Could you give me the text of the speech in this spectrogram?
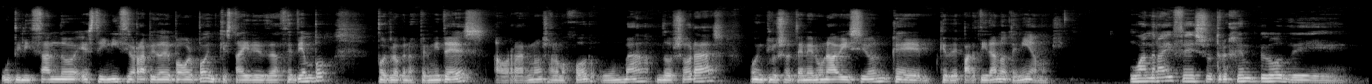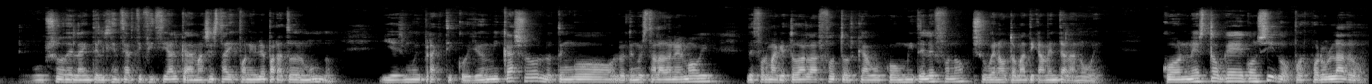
utilizando este inicio rápido de PowerPoint que está ahí desde hace tiempo, pues lo que nos permite es ahorrarnos a lo mejor una, dos horas o incluso tener una visión que, de partida no teníamos. OneDrive es otro ejemplo de, uso de la inteligencia artificial que además está disponible para todo el mundo y es muy práctico. Yo en mi caso lo tengo, lo tengo instalado en el móvil de forma que todas las fotos que hago con mi teléfono suben automáticamente a la nube. ¿Con esto qué consigo? Pues por un lado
